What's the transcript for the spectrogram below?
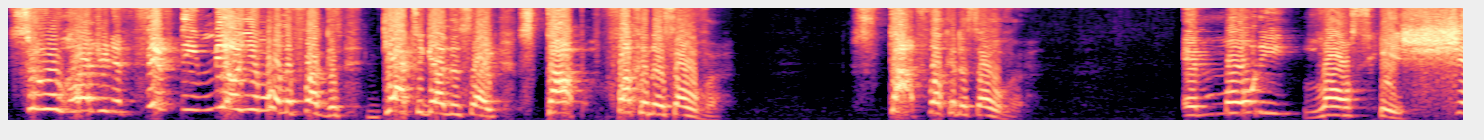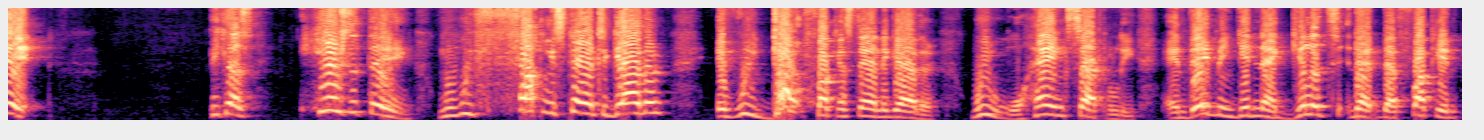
250 million motherfuckers got together. It's like, stop fucking us over. Stop fucking us over. And Modi lost his shit. Because here's the thing when we fucking stand together, if we don't fucking stand together, we will hang separately. And they've been getting that guillotine, that, that fucking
